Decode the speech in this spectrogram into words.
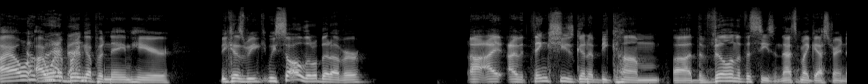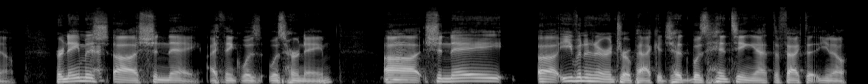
I, Oh, I want to bring up a name here because we we saw a little bit of her. Uh, I I would think she's going to become uh, the villain of the season. That's my guess right now. Her name is uh, Shanae. I think was was her name. Uh, Shanae. Uh, even in her intro package, had, was hinting at the fact that you know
